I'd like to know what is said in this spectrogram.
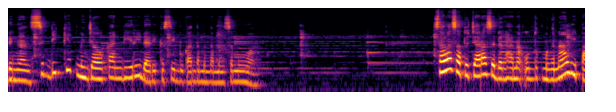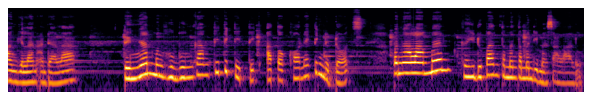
dengan sedikit menjauhkan diri dari kesibukan teman-teman semua Salah satu cara sederhana untuk mengenali panggilan adalah dengan menghubungkan titik-titik atau connecting the dots pengalaman kehidupan teman-teman di masa lalu.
